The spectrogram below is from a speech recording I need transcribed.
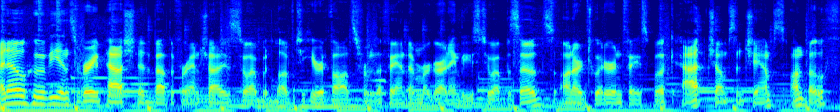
I know Whovians are very passionate about the franchise, so I would love to hear thoughts from the fandom regarding these two episodes on our Twitter and Facebook at Chumps and Champs on both.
